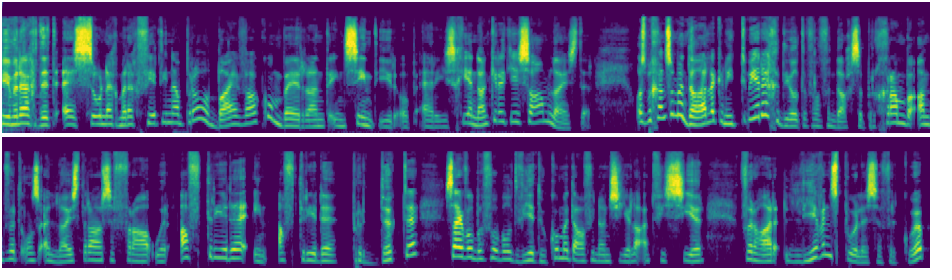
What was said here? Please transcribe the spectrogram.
Goeiemôre, dit is Sondagmiddag 14 April. Baie welkom by Rand en Sent hier op RSG. En dankie dat jy saam luister. Ons begin sommer dadelik in die tweede gedeelte van vandag se program beantwoord ons 'n luisteraar se vraag oor aftrede en aftrede produkte. Sy wil byvoorbeeld weet hoekom het haar finansiële adviseur vir haar lewenspolisse verkoop?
